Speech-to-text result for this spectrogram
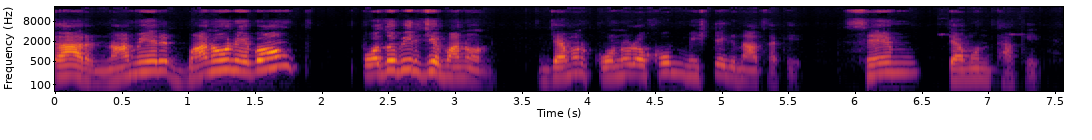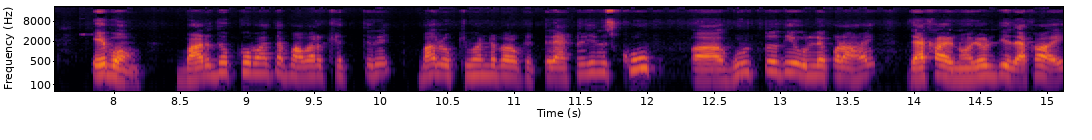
তার নামের বানন এবং পদবীর যে বানন, যেমন কোনো রকম মিস্টেক না থাকে সেম যেমন থাকে। এবং বার্ধক্য ভাতা পাওয়ার ক্ষেত্রে বা লক্ষ্মী ভাণ্ডার পাওয়ার ক্ষেত্রে একটা জিনিস খুব গুরুত্ব দিয়ে উল্লেখ করা হয়, দেখা হয়, নজর দিয়ে দেখা হয়,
